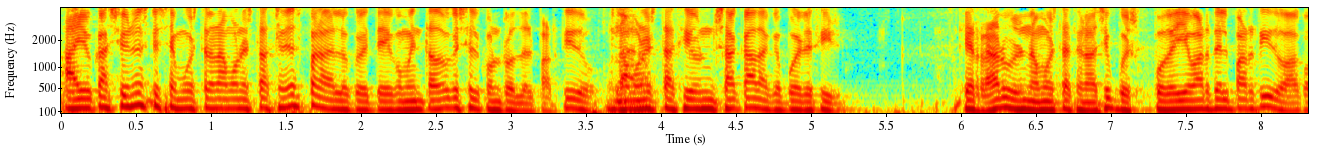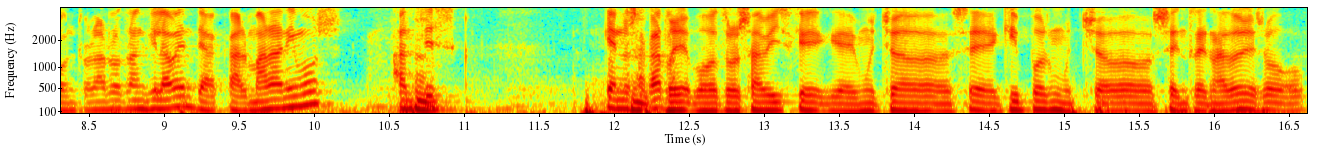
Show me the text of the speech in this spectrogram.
Hay ocasiones que se muestran amonestaciones para lo que te he comentado, que es el control del partido. Una amonestación sacada que puedes decir, qué raro es una amonestación así, pues puede llevarte el partido a controlarlo tranquilamente, a calmar ánimos, antes que no sacarlo. Vosotros sabéis que, que hay muchos eh, equipos, muchos entrenadores o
